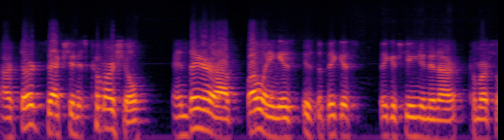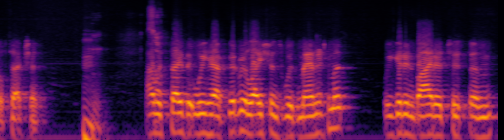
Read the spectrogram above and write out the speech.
Our third section is commercial, and there uh, Boeing is, is the biggest biggest union in our commercial section. Hmm. I would say that we have good relations with management. We get invited to some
